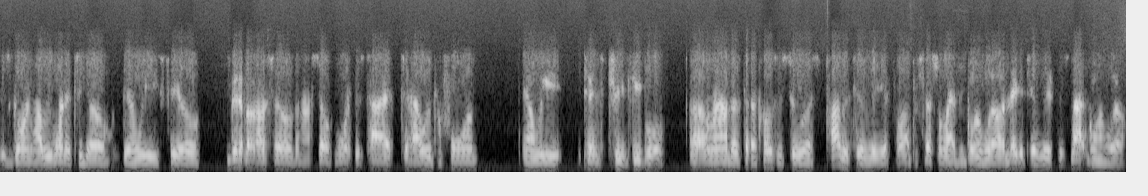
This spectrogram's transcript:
is going how we want it to go, then we feel good about ourselves and our self worth is tied to how we perform. And we tend to treat people uh, around us that are closest to us positively if our professional life is going well, and negatively if it's not going well.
